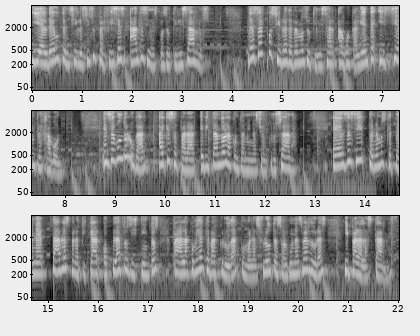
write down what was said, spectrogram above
y el de utensilios y superficies antes y después de utilizarlos. De ser posible debemos de utilizar agua caliente y siempre jabón. En segundo lugar, hay que separar evitando la contaminación cruzada. Es decir, tenemos que tener tablas para picar o platos distintos para la comida que va cruda, como las frutas o algunas verduras, y para las carnes.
